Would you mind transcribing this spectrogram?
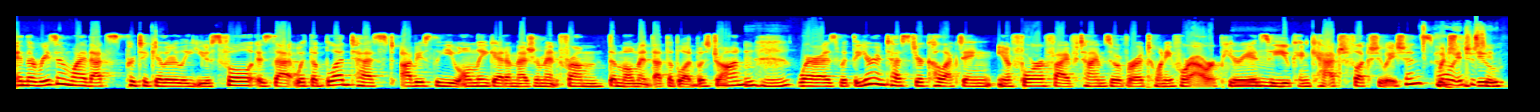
And the reason why that's particularly useful is that with a blood test, obviously you only get a measurement from the moment that the blood was drawn. Mm-hmm. Whereas with the urine test, you're collecting, you know, four or five times over a 24 hour period. Mm. So you can catch fluctuations, oh, which oh, do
